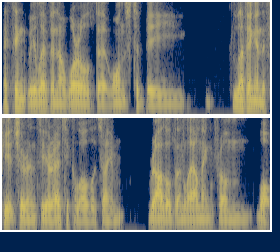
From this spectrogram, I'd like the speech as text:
I think we live in a world that wants to be living in the future and theoretical all the time, rather than learning from what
